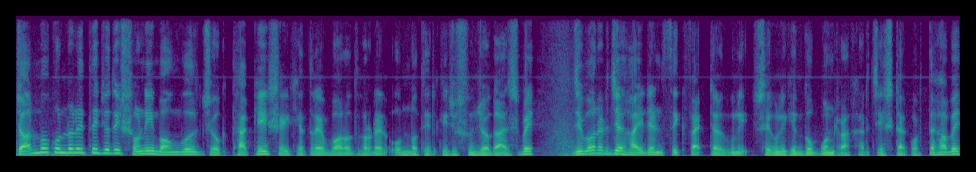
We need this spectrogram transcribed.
জন্মকুণ্ডলিতে যদি শনি মঙ্গল যোগ থাকে, সেই ক্ষেত্রে বড় ধরনের উন্নতির কিছু সুযোগ আসবে। জীবনের যে হাইড অ্যান্ড ফ্যাক্টরগুলি সেগুলিকে গোপন রাখার চেষ্টা করতে হবে।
